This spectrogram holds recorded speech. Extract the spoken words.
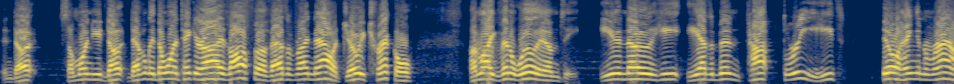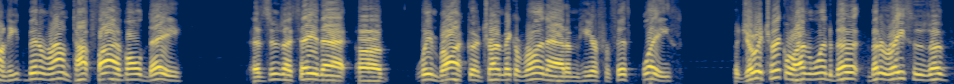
And don't, someone you don't definitely don't want to take your eyes off of as of right now is Joey Trickle. Unlike Venna Williams, even though he, he hasn't been top three, he's still hanging around. He's been around top five all day. as soon as I say that, uh, William Brock going to try and make a run at him here for fifth place. But Joey Trickle having one of the better, better races of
